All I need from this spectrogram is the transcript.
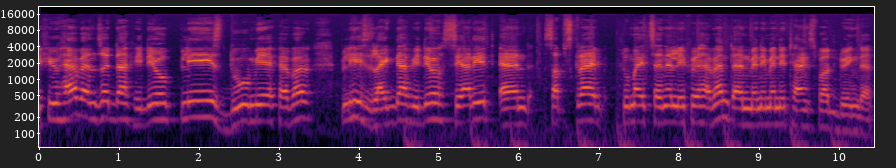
If you have enjoyed the video please do me a favor. Please like the video share it and subscribe to my channel if you haven't and many many thanks for doing that.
